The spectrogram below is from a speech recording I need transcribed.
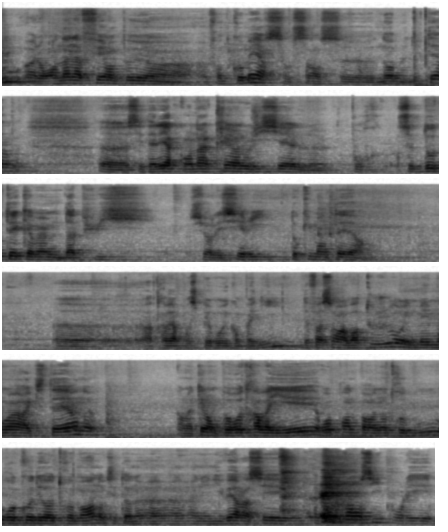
nous. Alors, on en a fait un peu un, fonds de commerce au sens noble du terme. C'est-à-dire qu'on a créé un logiciel pour se doter quand même d'appui sur les séries documentaires à travers Prospero et compagnie, de façon à avoir toujours une mémoire externe dans laquelle on peut retravailler, reprendre par un autre bout, recoder autrement. Donc c'est un, univers assez incompréhensible pour les,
